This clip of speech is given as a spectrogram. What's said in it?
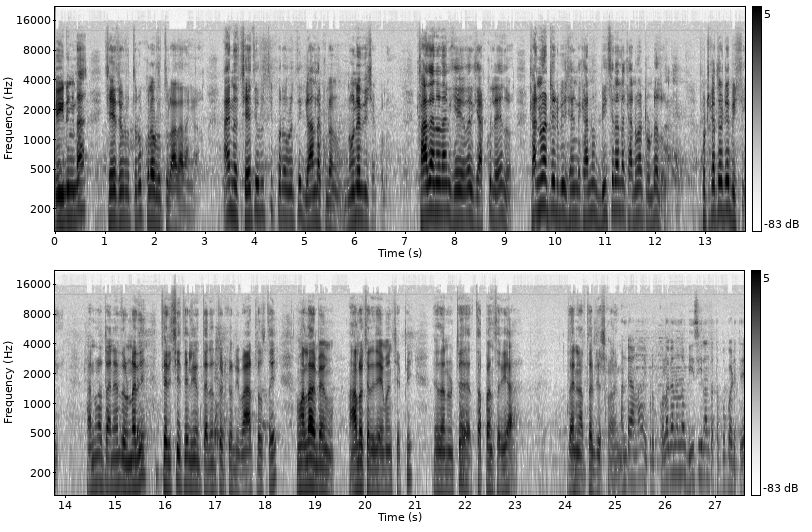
బిగినింగ్లో చేతి వృత్తులు కుల వృత్తులు ఆధారంగా. ఆయన చేతి వృత్తి కుల వృత్తి గాంధ కులను నూనె దిశ కులం. కాదనడానికి ఎవరికి హక్కు లేదు. కన్వర్టెడ్ బీసీ అంటే కన్వ బీసీలలో కన్వర్ట్ ఉండదు. పుట్టుకతోటే బీసీ. కన్వర్ట్ అనేది ఉన్నది తెలిసి తెలియని తనంతో కొన్ని మాటలు వస్తాయి. మళ్ళీ మేము ఆలోచన చేయమని చెప్పి ఏదైనా ఉంటే తప్పనిసరిగా దాన్ని అర్థం చేసుకోవాలని అంటే అన్న ఇప్పుడు కులగణన బీసీలంతా తప్పుపడితే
